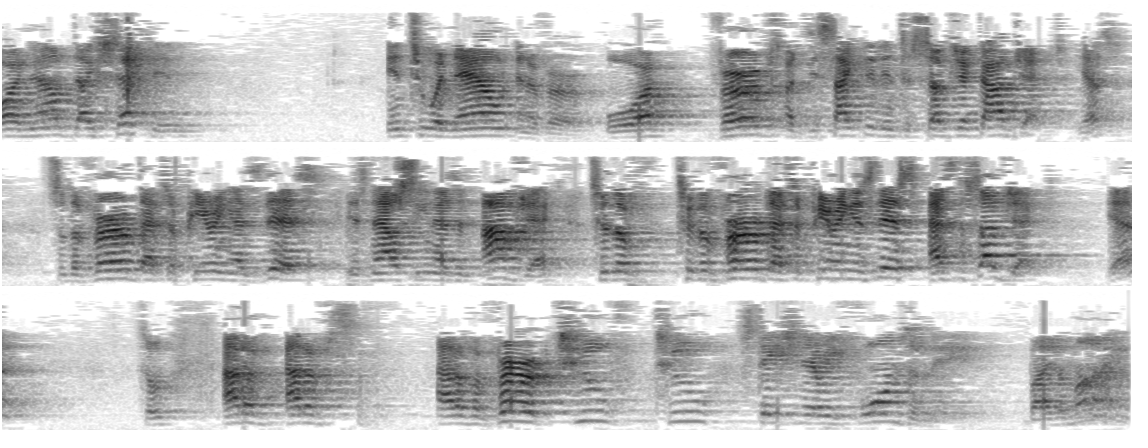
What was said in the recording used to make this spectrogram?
are now dissected into a noun and a verb, or verbs are dissected into subject object. Yes? So the verb that's appearing as this is now seen as an object to the, to the verb that's appearing as this as the subject. Yeah? So out of, out of, out of a verb, two, two stationary forms are made by the mind.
